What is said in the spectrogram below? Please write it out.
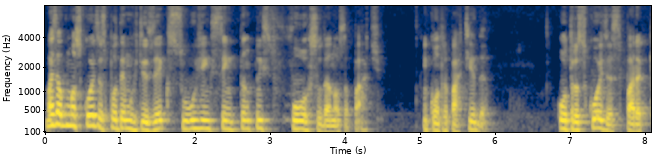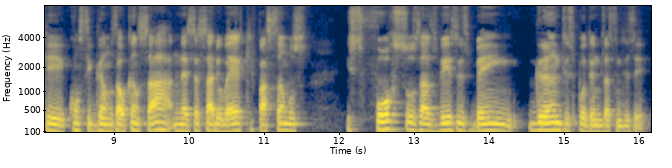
mas algumas coisas podemos dizer que surgem sem tanto esforço da nossa parte. Em contrapartida, outras coisas para que consigamos alcançar, necessário é que façamos esforços às vezes bem grandes, podemos assim dizer.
